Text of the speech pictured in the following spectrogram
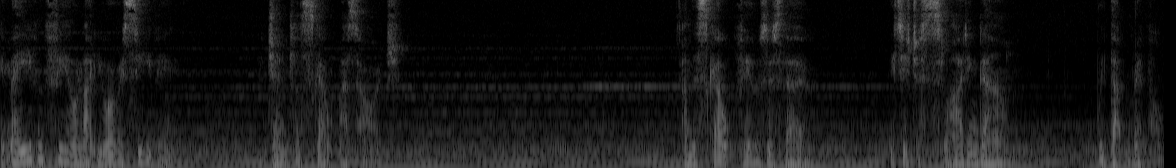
it may even feel like you are receiving a gentle scalp massage. And the scalp feels as though it is just sliding down with that ripple,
